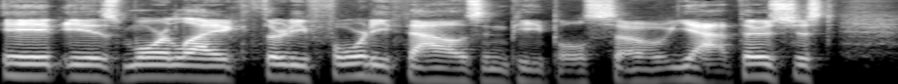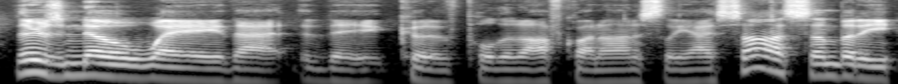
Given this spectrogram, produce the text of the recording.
it is more like 30, 40,000 people. So yeah, there's just, there's no way that they could have pulled it off, quite honestly. I saw somebody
